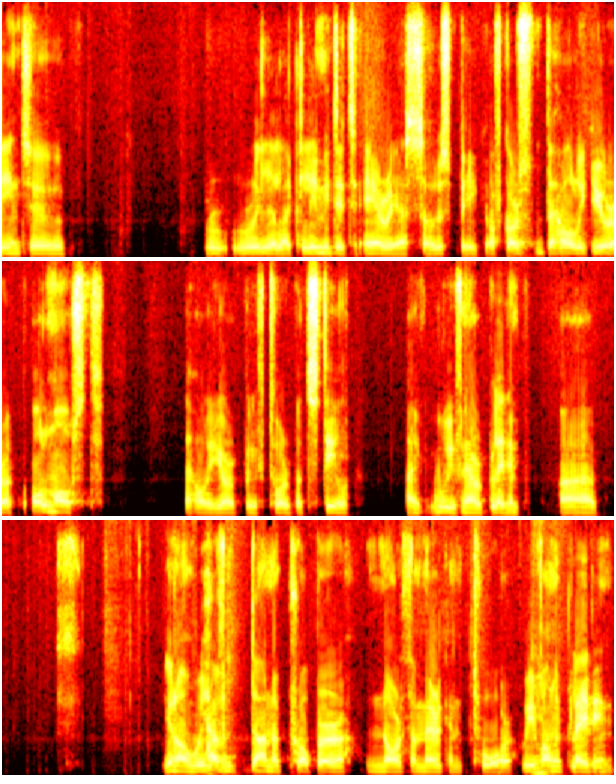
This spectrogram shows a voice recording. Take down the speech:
been to really like limited areas, so to speak. Of course, the whole Europe, almost the whole Europe we've toured, but still, like we've never played in. Uh, you know, we haven't done a proper North American tour. We've yeah. only played in.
